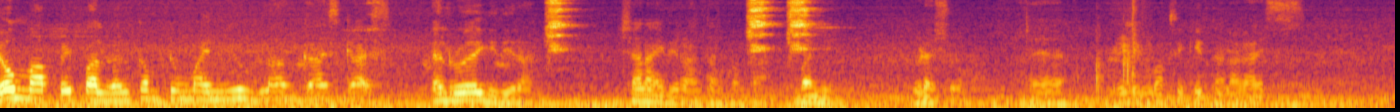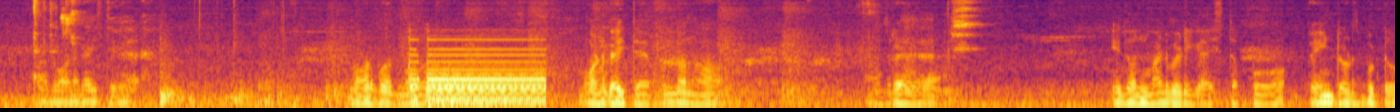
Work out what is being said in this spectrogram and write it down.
Yo ma people welcome to my new blog guys guys ಎಲ್ಲರೂ ಹೇಗಿದ್ದೀರಾ? ಚೆನ್ನಾಗಿದ್ದೀರಾ ಅಂತ ಅನ್ಕೊಂತ. ಬನ್ನಿ ವಿಡಿಯೋ ಶುರು ರೀಡಿಂಗ್ ಬಾಕ್ಸ್ ಸಿಕ್ಕಿತ್ತಲ್ಲ ಗಾಯ್ಸ್ ಅದು ಒಣಗೈತೆ. ನೋಡ್ಬೋದು ನೀವು ಒಣಗೈತೆ ಫುಲ್ಲೂ ಆದರೆ ಇದೊಂದು ಮಾಡಬೇಡಿ ಗಾಯ್ಸ್ ತಪ್ಪು. ಪೇಂಟ್ ಹೊಡೆದ್ಬಿಟ್ಟು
